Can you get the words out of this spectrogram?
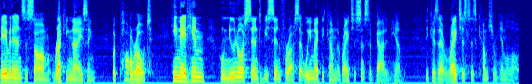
David ends the psalm recognizing what Paul wrote. He made him who knew no sin to be sin for us, that we might become the righteousness of God in him because that righteousness comes from Him alone.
